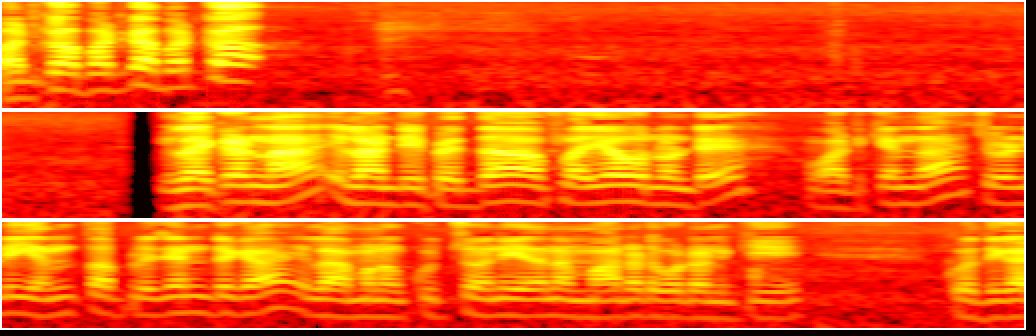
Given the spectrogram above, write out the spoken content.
పట్టుకో పట్టుకో పట్టుకో. ఇలా ఎక్కడన్నా ఇలాంటి పెద్ద ఫ్లైఓవర్లు ఉంటే వాటి కింద చూడండి ఎంత ప్లెజెంట్గా ఇలా మనం కూర్చొని ఏదైనా మాట్లాడుకోవడానికి కొద్దిగా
